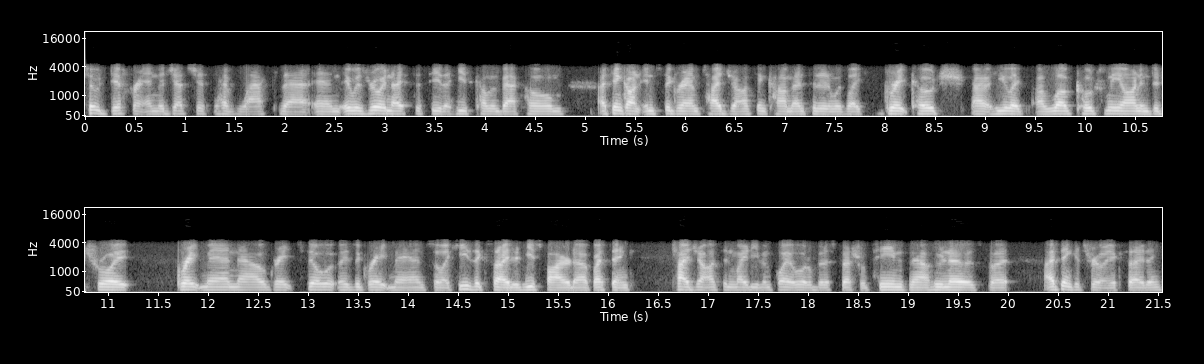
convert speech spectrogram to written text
so different, and the Jets just have lacked that. And it was really nice to see that he's coming back home. I think on Instagram, Ty Johnson commented and was like, "Great coach." Uh, he like, I love Coach Leon in Detroit. Great man now. Great, still is a great man. So like, he's excited. He's fired up. I think Ty Johnson might even play a little bit of special teams now. Who knows? But I think it's really exciting.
